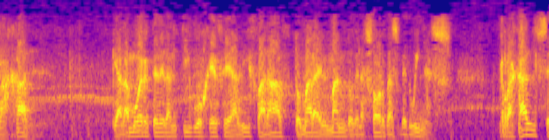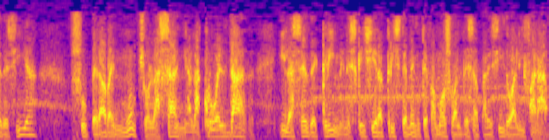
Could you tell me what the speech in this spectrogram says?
Rajal, que a la muerte del antiguo jefe Ali Farad tomara el mando de las hordas beduinas. Rajal, se decía, superaba en mucho la hazaña, la crueldad y la sed de crímenes que hiciera tristemente famoso al desaparecido Ali Farad.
